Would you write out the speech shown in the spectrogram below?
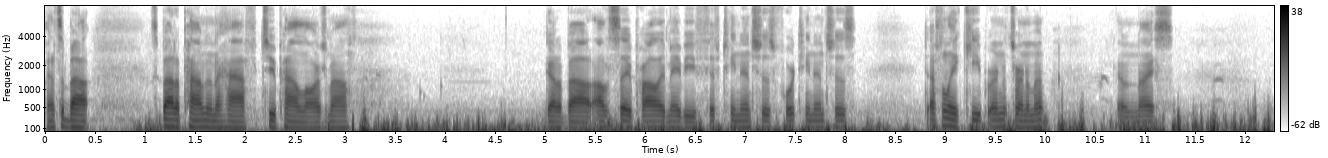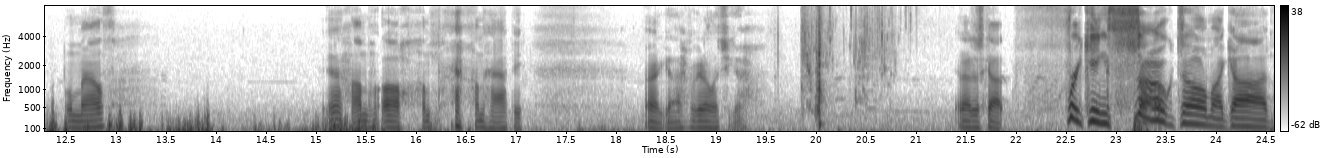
that's about it's about a pound and a half, two pound largemouth. Got about, I would say probably maybe 15 inches, 14 inches Definitely a keeper in the tournament. Got a nice little mouth. Yeah, I'm oh I'm I'm happy. Alright guy, we're gonna let you go. And I just got freaking soaked! Oh my god.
